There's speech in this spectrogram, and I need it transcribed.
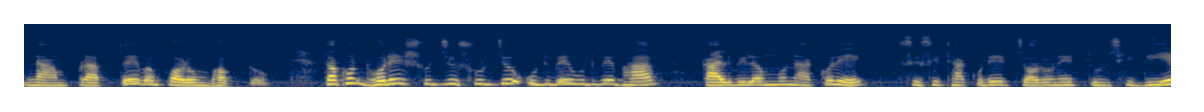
নাম প্রাপ্ত এবং পরম ভক্ত। তখন ভোরের সূর্য সূর্য উঠবে উঠবে ভাব কাল বিলম্ব না করে শ্রী শ্রী ঠাকুরের চরণের তুলসী দিয়ে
